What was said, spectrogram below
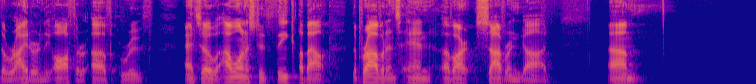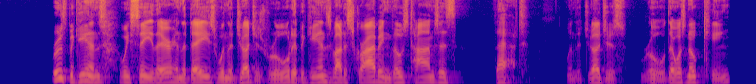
the writer and the author of Ruth. And so I want us to think about the providence and of our sovereign God. Um, Ruth begins, we see there in the days when the judges ruled, it begins by describing those times as that, when the judges ruled. There was no king.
